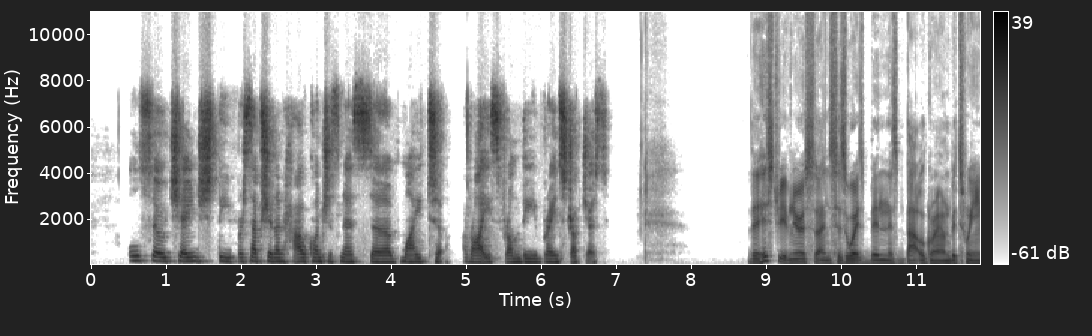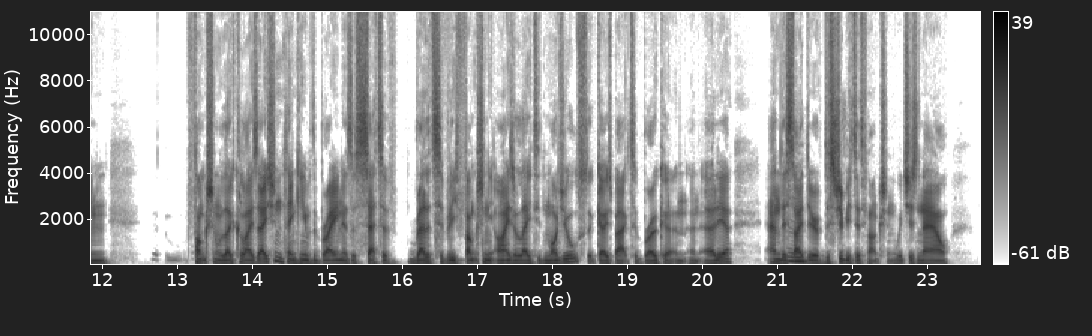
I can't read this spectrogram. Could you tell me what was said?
also change the perception on how consciousness uh, might arise from the brain structures? The history of neuroscience has always been this battleground between functional localization, thinking of the brain as a set of relatively functionally isolated modules that goes back to Broca and, and earlier, and this mm. idea of distributed function, which is now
